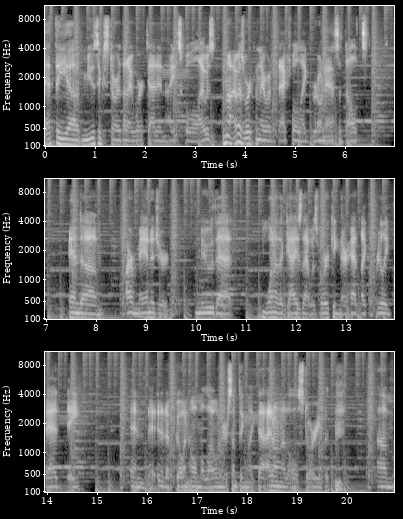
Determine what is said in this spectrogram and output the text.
At the uh, music store that I worked at in high school, I was no, I was working there with actual like grown ass adults, and um, our manager knew that one of the guys that was working there had like a really bad date and ended up going home alone or something like that. I don't know the whole story, but um,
